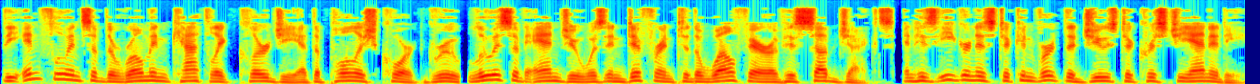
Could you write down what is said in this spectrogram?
The influence of the Roman Catholic clergy at the Polish court grew. Louis of Anjou was indifferent to the welfare of his subjects, and his eagerness to convert the Jews to Christianity,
